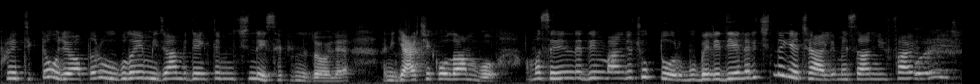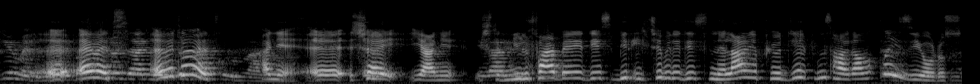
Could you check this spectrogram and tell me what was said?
pratikte o cevapları uygulayamayacağın bir denklemin içindeyiz hepimiz öyle. Hani gerçek olan bu. Ama senin dediğin bence çok doğru. Bu belediyeler için de geçerli. Mesela Nilüfer Oraya hiç girmedim. E, evet, evet, evet. Hani e, şey yani işte İlerleyin. Nilüfer Belediyesi bir ilçe belediyesi neler yapıyor diye hepimiz hayranlıkla izliyoruz.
